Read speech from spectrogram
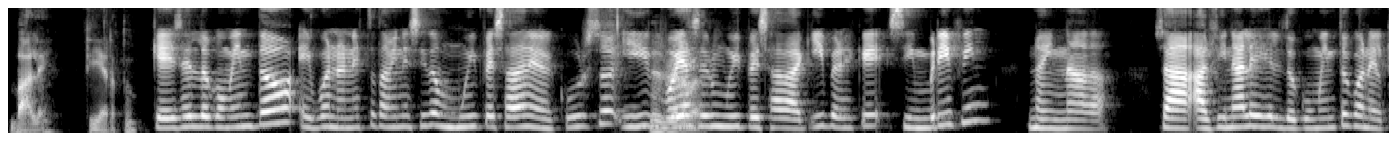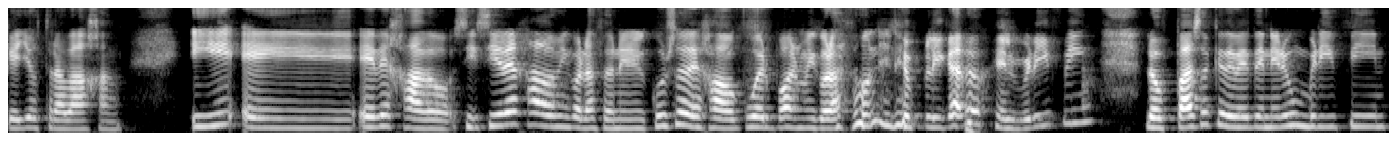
Vale, cierto. Que es el documento, y bueno, en esto también he sido muy pesada en el curso y voy a ser muy pesada aquí, pero es que sin briefing no hay nada. O sea, al final es el documento con el que ellos trabajan. Y eh, he dejado, si, si he dejado mi corazón en el curso, he dejado cuerpo al mi corazón en explicaros el briefing, los pasos que debe tener un briefing,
